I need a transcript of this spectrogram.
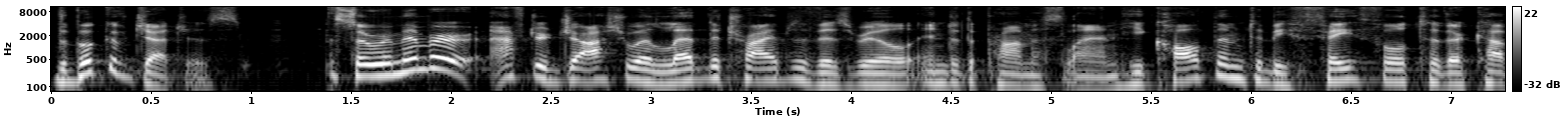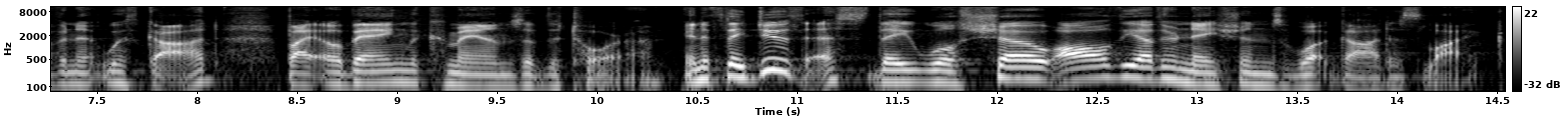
The book of Judges. So remember, after Joshua led the tribes of Israel into the promised land, he called them to be faithful to their covenant with God by obeying the commands of the Torah. And if they do this, they will show all the other nations what God is like.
